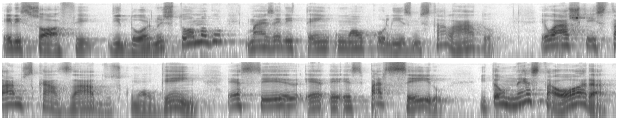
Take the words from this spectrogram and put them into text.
Ele sofre de dor no estômago, mas ele tem um alcoolismo instalado. Eu acho que estarmos casados com alguém é ser é, é esse parceiro. Então, nesta hora,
